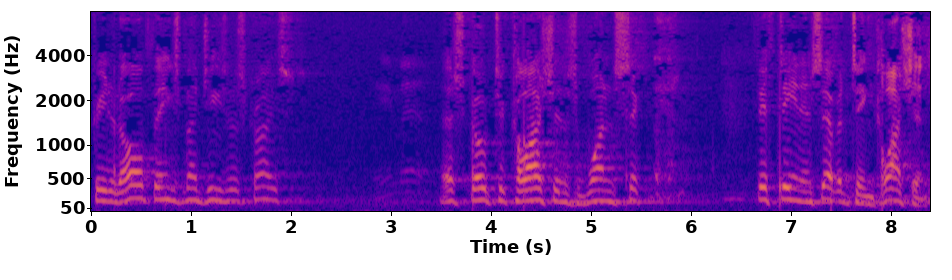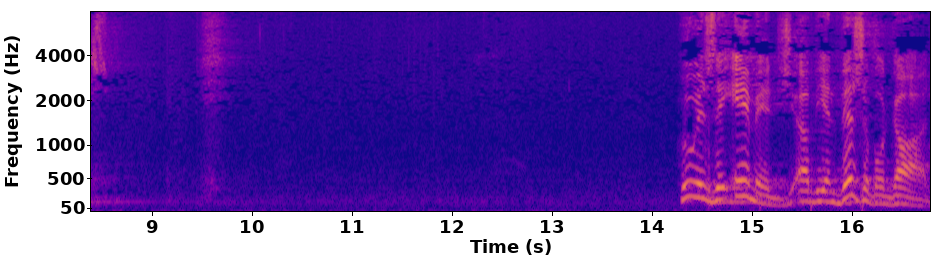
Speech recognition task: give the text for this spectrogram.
Created all things by Jesus Christ. Amen. Let's go to Colossians 1 6, 15 and 17. Colossians. Who is the image of the invisible God?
